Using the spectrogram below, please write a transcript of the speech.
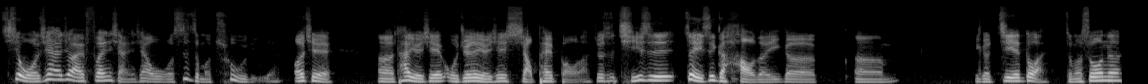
其实我现在就来分享一下我是怎么处理的，而且，呃，它有一些我觉得有一些小撇步啦，就是其实这也是一个好的一个，嗯、呃，一个阶段。怎么说呢？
